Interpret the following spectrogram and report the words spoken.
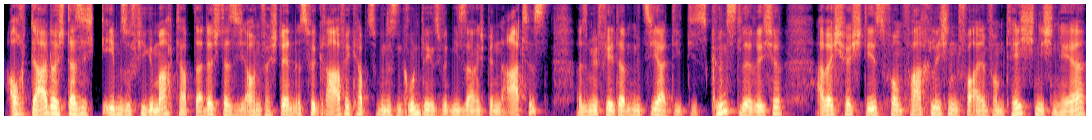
auch dadurch, dass ich eben so viel gemacht habe, dadurch, dass ich auch ein Verständnis für Grafik habe, zumindest ein grundlegendes, ich würde nie sagen, ich bin ein Artist. Also mir fehlt da mit Sicherheit die, dieses Künstlerische, aber ich verstehe es vom Fachlichen und vor allem vom Technischen her,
